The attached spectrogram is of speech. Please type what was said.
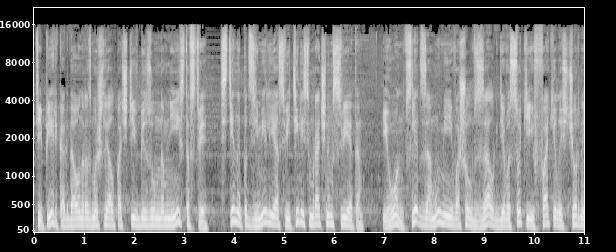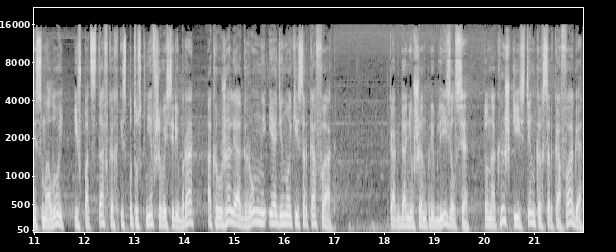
Теперь, когда он размышлял почти в безумном неистовстве, стены подземелья осветились мрачным светом, и он вслед за мумией вошел в зал, где высокие факелы с черной смолой и в подставках из потускневшего серебра окружали огромный и одинокий саркофаг. Когда Нюшен приблизился, то на крышке и стенках саркофага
